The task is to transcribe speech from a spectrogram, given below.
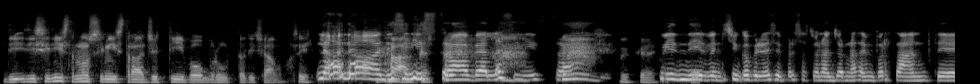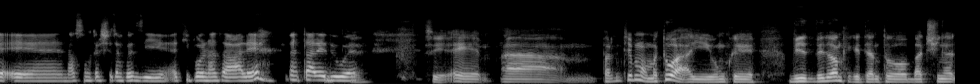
di, di sinistra, non sinistra aggettivo brutto, diciamo. Sì. No, no, di Ah, sinistra, bella sinistra. Ok. Quindi il 25 aprile è sempre stata una giornata importante e no, sono cresciuta così, è tipo Natale, Natale 2. Ok. Sì, e ehm, partiamo, ma tu hai comunque, vedo anche che tanto bacina,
